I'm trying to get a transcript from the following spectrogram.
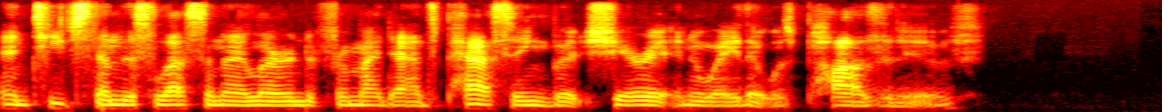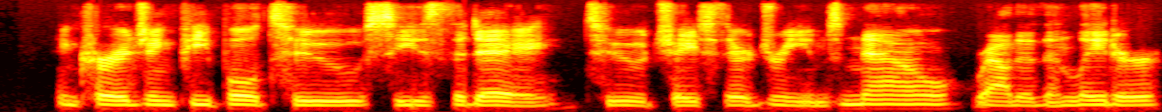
and teach them this lesson I learned from my dad's passing, but share it in a way that was positive. Encouraging people to seize the day, to chase their dreams now rather than later.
